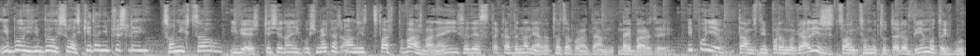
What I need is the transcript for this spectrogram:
nie, było, nie było słuchać, kiedy oni przyszli, co oni chcą i wiesz, ty się do nich uśmiechasz, a oni twarz poważna, nie? I wtedy jest taka adrenalina, to co pamiętam najbardziej. I później tam z nim porozmawiali, że co, co my tutaj robimy, bo to ich był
